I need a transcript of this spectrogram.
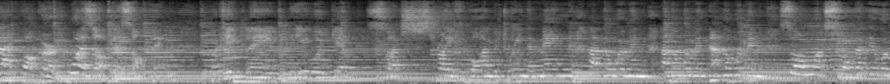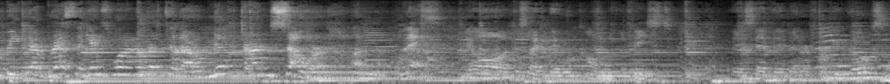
That fucker was up to something. But he claimed he would get such strife going between the men and the women and the women and the women, so much so that they would beat their breasts against one another till their milk turned sour, unless they all decided they would come to the feast. They said they better fucking go, so.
